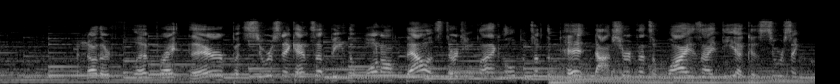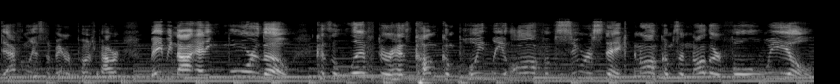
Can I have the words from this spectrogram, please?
Another flip right there, but Sewer Snake ends up being the one off balance. 13 Black opens up the pit. Not sure if that's a wise idea, because Sewer Snake definitely has the bigger push power. Maybe not anymore, though, because the lifter has come completely off of Sewer Snake, and off comes another full wheel.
